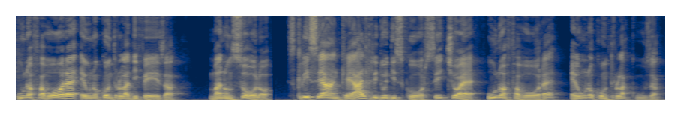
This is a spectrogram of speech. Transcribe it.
uno a favore e uno contro la difesa. Ma non solo, scrisse anche altri due discorsi, cioè uno a favore e uno contro l'accusa.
